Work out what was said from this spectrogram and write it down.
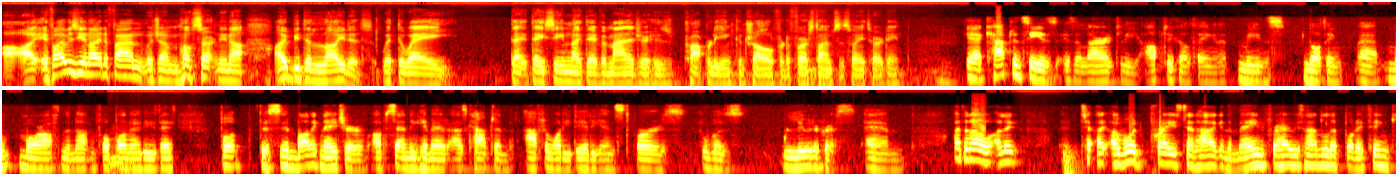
I, if I was a United fan, which I'm most certainly not, I'd be delighted with the way they, they seem like they have a manager who's properly in control for the first time since 2013. Yeah, captaincy is, is a largely optical thing, and it means nothing uh, m- more often than not in football now these days. But the symbolic nature of, sending him out as captain after what he did against Spurs was ludicrous. Um, I don't know. I, like, t- I, would praise Ten Hag in the main for how he's handled it, but I think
